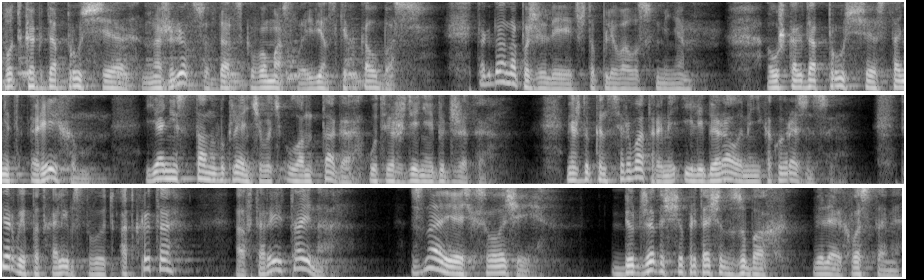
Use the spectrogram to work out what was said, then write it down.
Вот когда Пруссия нажрется датского масла и венских колбас, тогда она пожалеет, что плевалась в меня. А уж когда Пруссия станет рейхом, я не стану выклянчивать у Лантага утверждение бюджета. Между консерваторами и либералами никакой разницы. Первые подхалимствуют открыто, а вторые тайно. Знаю я этих сволочей. Бюджет еще притащат в зубах, виляя хвостами.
